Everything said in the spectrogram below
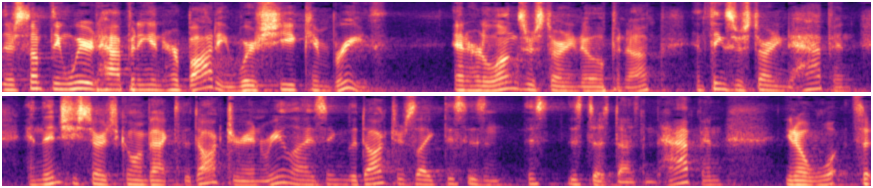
there's something weird happening in her body where she can breathe. And her lungs are starting to open up, and things are starting to happen. And then she starts going back to the doctor and realizing the doctor's like, "This isn't this. This just doesn't happen." you know, what, so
